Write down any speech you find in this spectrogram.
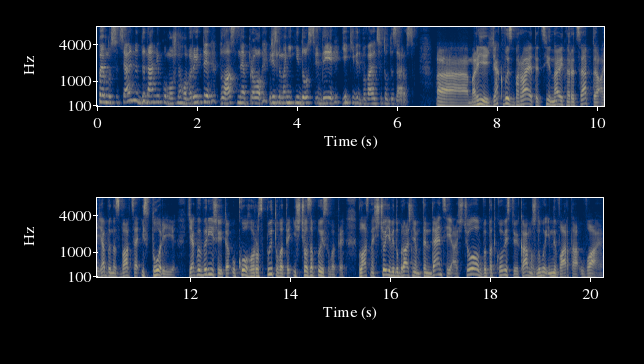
певну соціальну динаміку, можна говорити власне про різноманітні досвіди, які відбуваються тут і зараз. Е, Марія, як ви збираєте ці навіть не рецепти, а я би назвав це історії? Як ви вирішуєте, у кого розпитувати і що записувати? Власне, що є відображенням тенденцій, а що випадковістю, яка можливо і не варта уваги?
